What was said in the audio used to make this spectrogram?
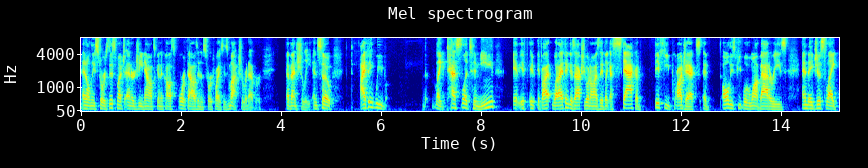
and only stores this much energy, now it's going to cost four thousand and store twice as much or whatever eventually. And so I think we've like Tesla to me, if, if, if I what I think is actually going on is they have like a stack of 50 projects of all these people who want batteries and they just like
